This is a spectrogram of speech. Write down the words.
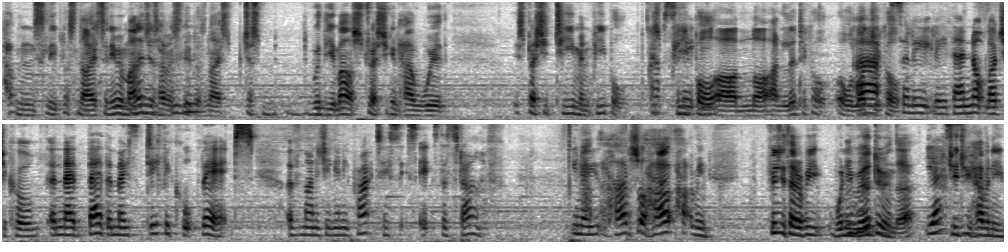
having sleepless nights and even managers having Mm-hmm. sleepless nights just with the amount of stress you can have with especially team and people because people are not analytical or logical. Absolutely, they're not logical, and they're they're the most difficult bit of managing any practice. It's it's the staff. You know, How, so how, how I mean physiotherapy when you were doing that Mm-hmm. Yes. did you have any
